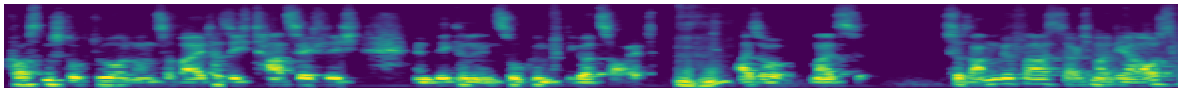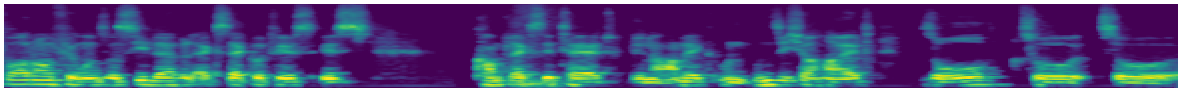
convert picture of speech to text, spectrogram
Kostenstrukturen und so weiter sich tatsächlich entwickeln in zukünftiger Zeit. Mhm. Also mal zusammengefasst, sage ich mal, die Herausforderung für unsere C-Level Executives ist Komplexität, Dynamik und Unsicherheit so zu, zu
